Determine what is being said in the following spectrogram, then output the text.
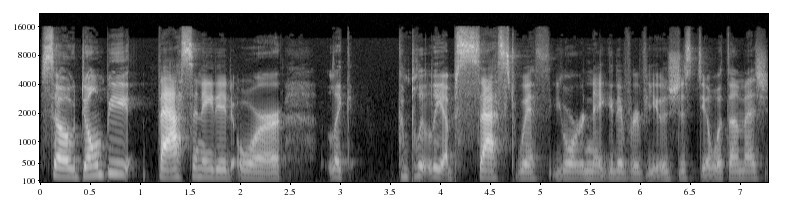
So don't be fascinated or like completely obsessed with your negative reviews just deal with them as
